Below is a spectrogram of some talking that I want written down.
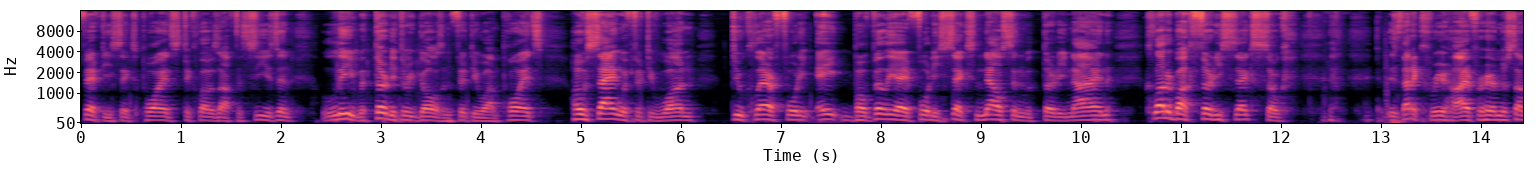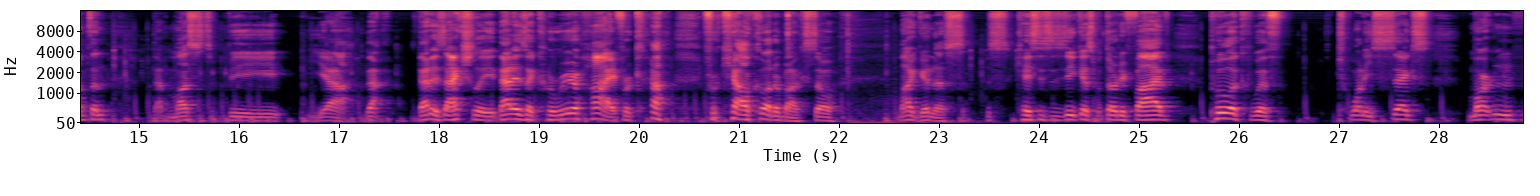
56 points to close off the season. Lee with 33 goals and 51 points. Ho Sang with 51. Duclair 48, Beauvillier 46, Nelson with 39, Clutterbuck 36. So is that a career high for him or something? That must be yeah. That that is actually that is a career high for Cal, for Cal Clutterbuck. So my goodness, Casey Cizikas with 35, Pulock with 26, Martin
